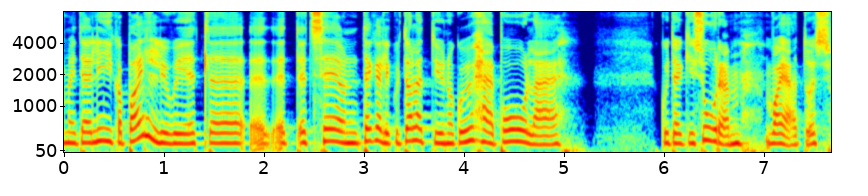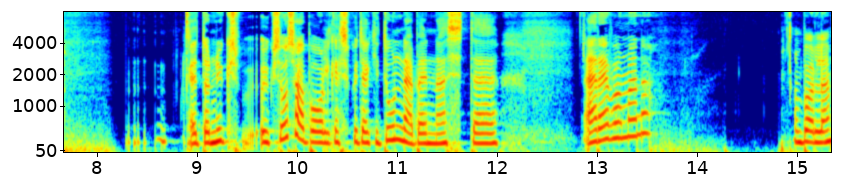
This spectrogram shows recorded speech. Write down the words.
ma ei tea, liiga palju või et, et, et see on tegelikult alati ju nagu ühe poole kuidagi suurem vajadus. et on üks, üks osapool, kes kuidagi tunneb ennast äh, ärevamana, võib-olla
